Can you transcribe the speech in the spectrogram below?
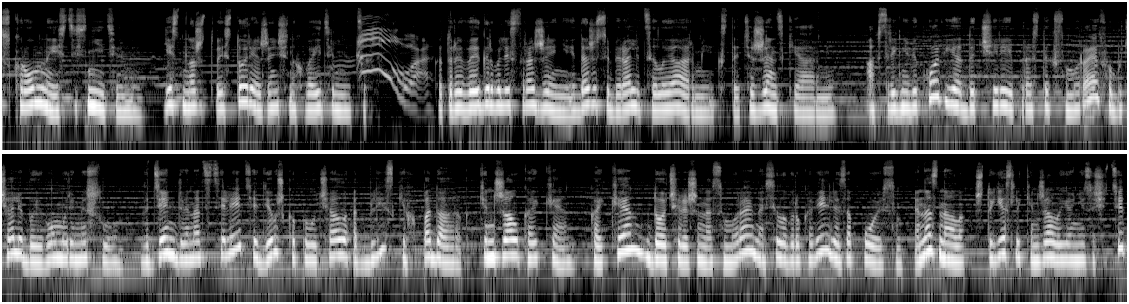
скромные и стеснительные. Есть множество историй о женщинах-воительницах, которые выигрывали сражения и даже собирали целые армии, кстати, женские армии. А в Средневековье дочерей простых самураев обучали боевому ремеслу. В день 12-летия девушка получала от близких подарок – кинжал кайкен. Кайкен, дочь или жена самурая, носила в рукаве или за поясом. Она знала, что если кинжал ее не защитит,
